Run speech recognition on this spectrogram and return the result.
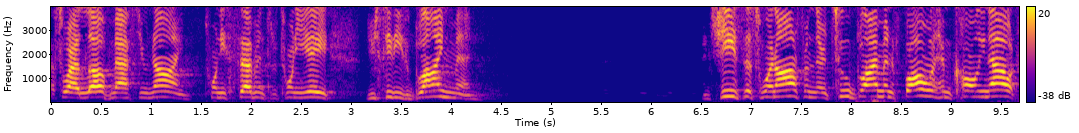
That's why I love Matthew 9, 27 through 28. You see these blind men. And Jesus went on from there. Two blind men followed him, calling out,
